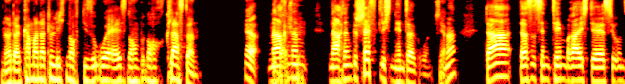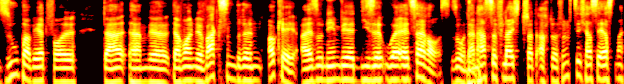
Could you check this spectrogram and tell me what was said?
Ne, dann kann man natürlich noch diese URLs noch, noch clustern. Ja, nach einem, nach einem geschäftlichen Hintergrund. Ja. Ne? Da, das ist ein Themenbereich, der ist für uns super wertvoll. Da haben wir, da wollen wir wachsen drin. Okay, also nehmen wir diese URLs heraus. So, und dann mhm. hast du vielleicht statt 850 hast du erstmal,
